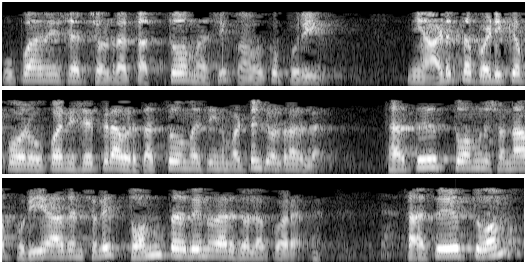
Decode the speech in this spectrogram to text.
உபனிஷத் சொல்ற தத்துவமசி நமக்கு புரியும். நீ அடுத்த படிக்க போற உபனிஷத்துல அவர் தத்துவமசின்னு மட்டும் சொல்றதில்ல. தத்துவம்னு சொன்னா புரியாதுன்னு சொல்லி தொம் ததுன்னு வேற சொல்ல போற. தத்துவம்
